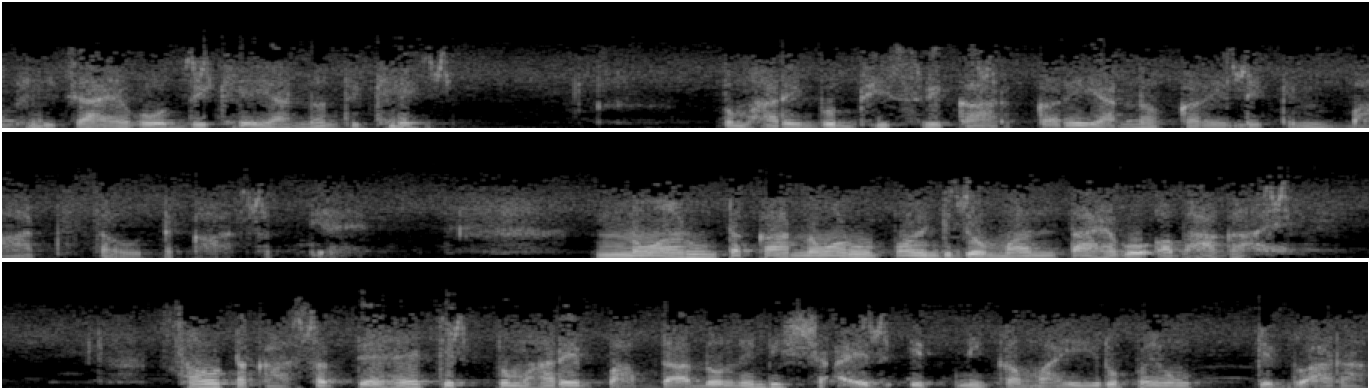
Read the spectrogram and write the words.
अभी चाहे वो दिखे या न दिखे, तुम्हारी बुद्धि स्वीकार करे या न करे, लेकिन बात सौ टका सत्य है। नवाणु टका, नवाणु पॉइंट जो मानता है वो अभागा है। सौ टका सत्य है कि तुम्हारे बाप दादों ने भी शायद इतनी कमाई रुपयों के द्वारा,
